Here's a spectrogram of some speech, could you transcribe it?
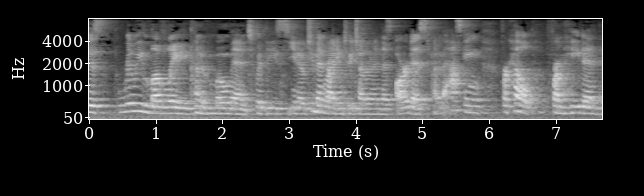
this really lovely kind of moment with these, you know, two men writing to each other and this artist kind of asking for help from Hayden.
